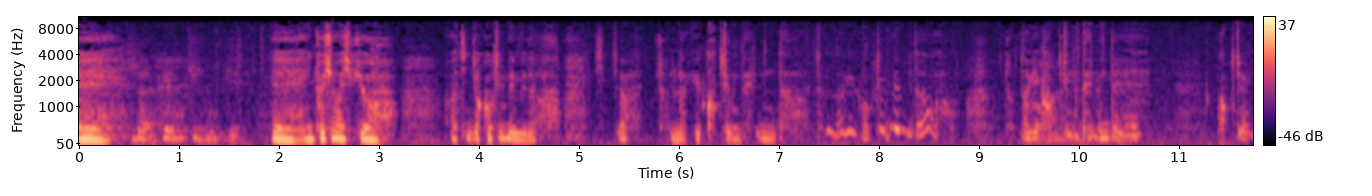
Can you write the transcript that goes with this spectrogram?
마. 네, 누굴게. 예, 조심하십시오. 아, 진짜 걱정됩니다. 진짜 존나게 걱정된다. 존나게 걱정됩니다. 존나게 걱정되는데, 걱정이,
